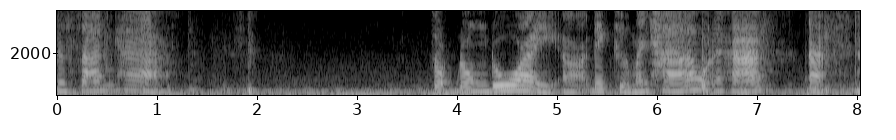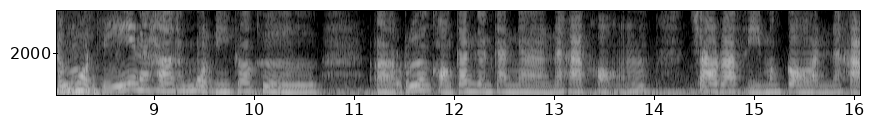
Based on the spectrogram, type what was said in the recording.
The Sun ค่ะ จบลงด้วยเด็กถือไม้เท้านะคะอะทั้งหมดนี้นะคะทั้งหมดนี้ก็คืออเรื่องของการเงินการงานนะคะของชาวราศีมังกรนะคะ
